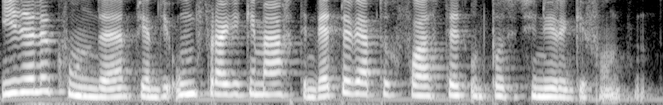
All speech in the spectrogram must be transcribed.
ideale Kunde, wir haben die Umfrage gemacht, den Wettbewerb durchforstet und Positionierung gefunden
